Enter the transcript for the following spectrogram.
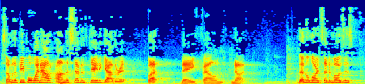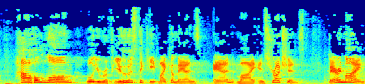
some of the people went out on the seventh day to gather it, but they found none. Then the Lord said to Moses, How long will you refuse to keep my commands and my instructions? Bear in mind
